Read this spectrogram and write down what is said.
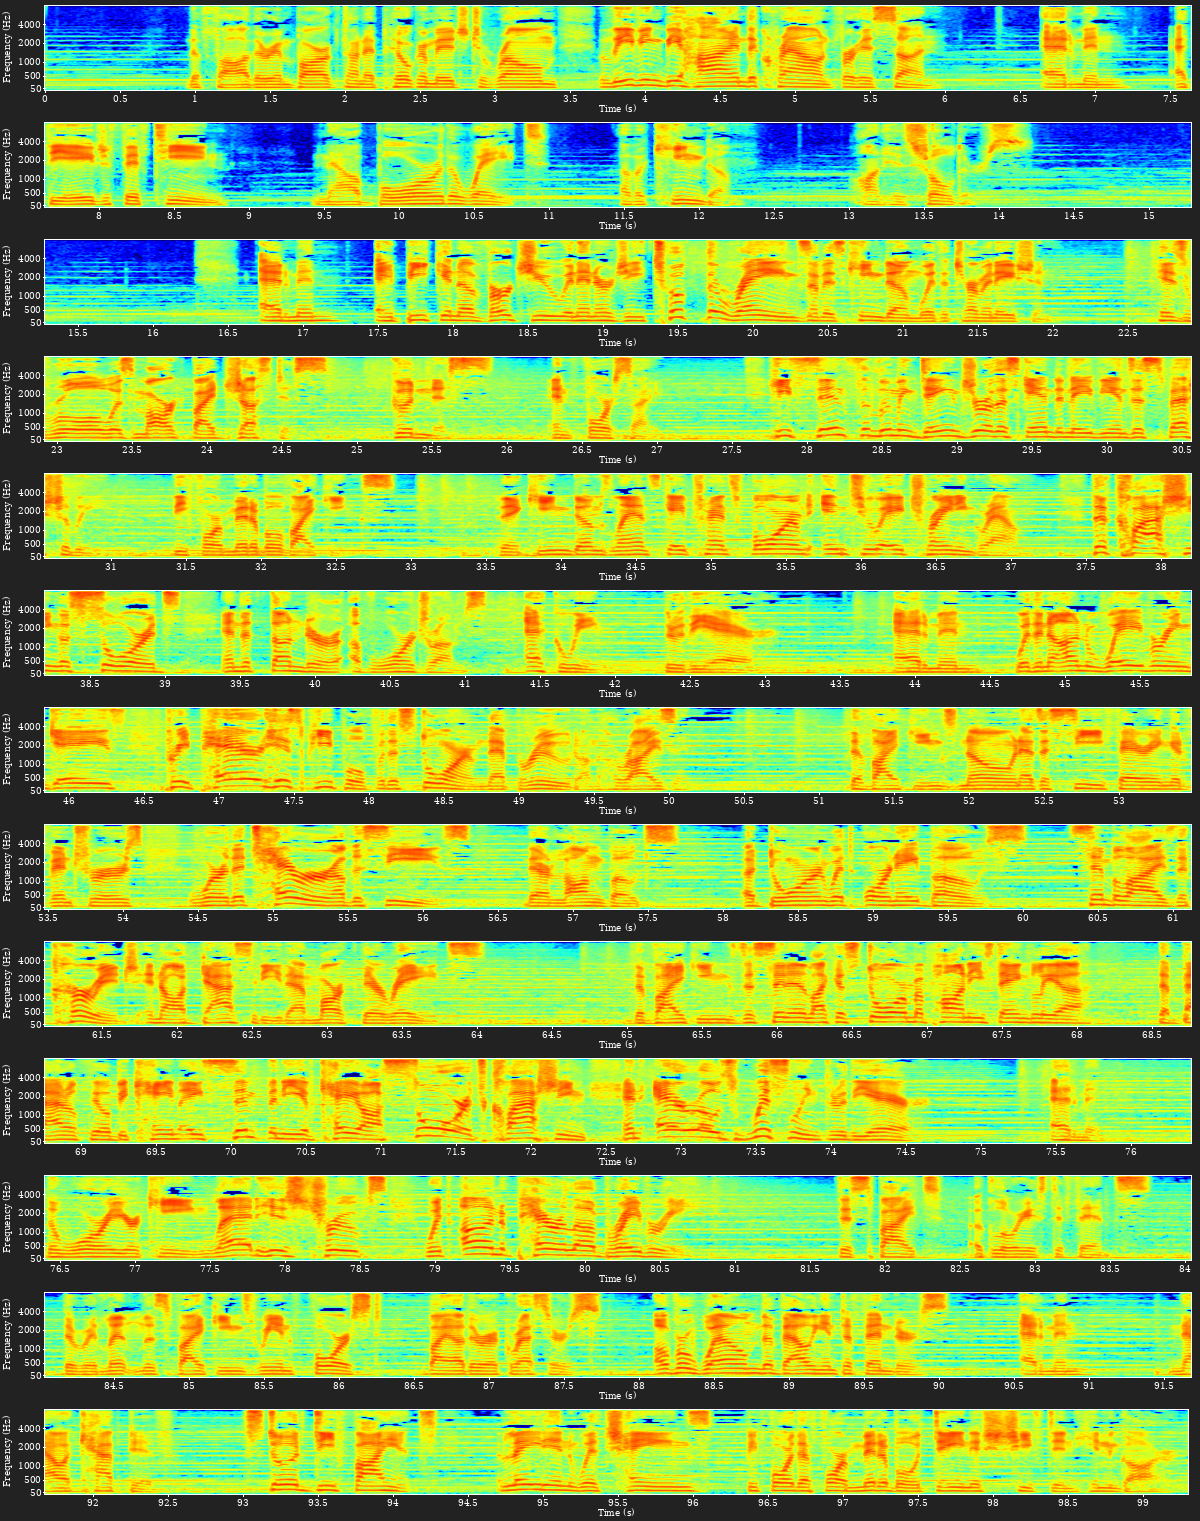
The father embarked on a pilgrimage to Rome, leaving behind the crown for his son. Edmund, at the age of 15, now bore the weight of a kingdom on his shoulders. Edmund, a beacon of virtue and energy, took the reins of his kingdom with determination. His rule was marked by justice, goodness, and foresight. He sensed the looming danger of the Scandinavians, especially the formidable Vikings. The kingdom's landscape transformed into a training ground, the clashing of swords and the thunder of war drums echoing through the air. Edmund, with an unwavering gaze, prepared his people for the storm that brewed on the horizon. The Vikings, known as the seafaring adventurers, were the terror of the seas. Their longboats, adorned with ornate bows, symbolized the courage and audacity that marked their raids. The Vikings descended like a storm upon East Anglia. The battlefield became a symphony of chaos, swords clashing and arrows whistling through the air. Edmund, the warrior king, led his troops with unparalleled bravery. Despite a glorious defense, the relentless Vikings, reinforced by other aggressors, overwhelmed the valiant defenders. Edmund, now a captive, stood defiant, laden with chains before the formidable Danish chieftain Hingar.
